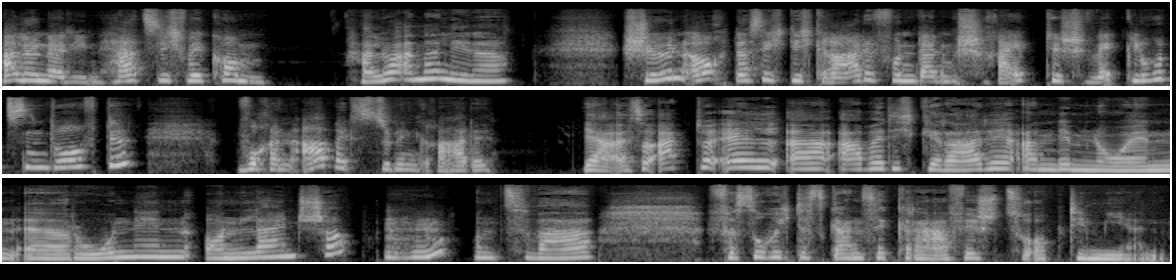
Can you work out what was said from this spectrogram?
Hallo Nadine, herzlich willkommen. Hallo Annalena. Schön auch, dass ich dich gerade von deinem Schreibtisch weglotsen durfte. Woran arbeitest du denn gerade? Ja, also aktuell äh, arbeite ich gerade an dem neuen äh, Ronin Online-Shop. Mhm. Und zwar versuche ich das Ganze grafisch zu optimieren.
